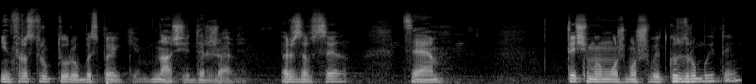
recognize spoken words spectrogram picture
інфраструктуру безпеки в нашій державі. Перш за все, це те, що ми можемо швидко зробити,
